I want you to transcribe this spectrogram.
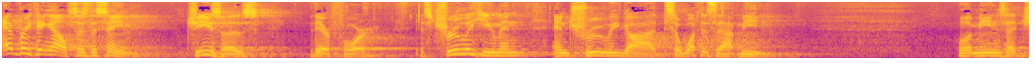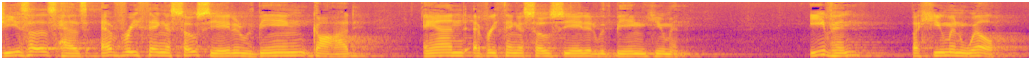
Everything else is the same. Jesus, therefore, is truly human and truly God. So, what does that mean? Well, it means that Jesus has everything associated with being God and everything associated with being human even a human will.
